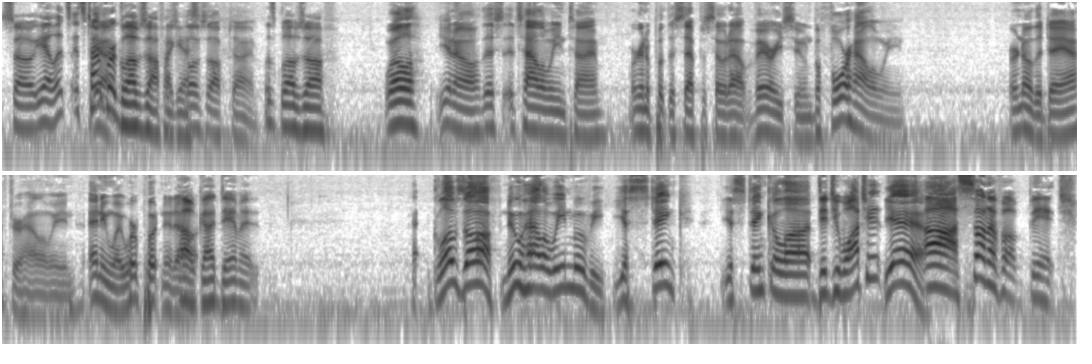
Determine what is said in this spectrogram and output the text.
So yeah, let's. It's time Yeah. for a gloves off. I It's guess. gloves off time. Let's gloves off. Well, you know, this it's Halloween time. We're gonna put this episode out very soon, before Halloween, or no, the day after Halloween. Anyway, we're putting it out. Oh out. god damn it! Gloves off. New Halloween movie. You stink. You stink a lot. Did you watch it? Yeah. Ah, son of a bitch.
